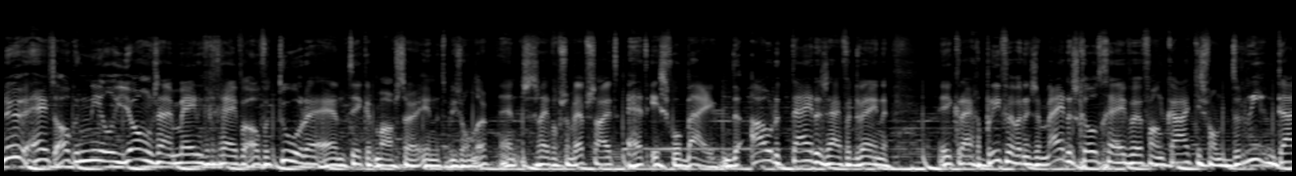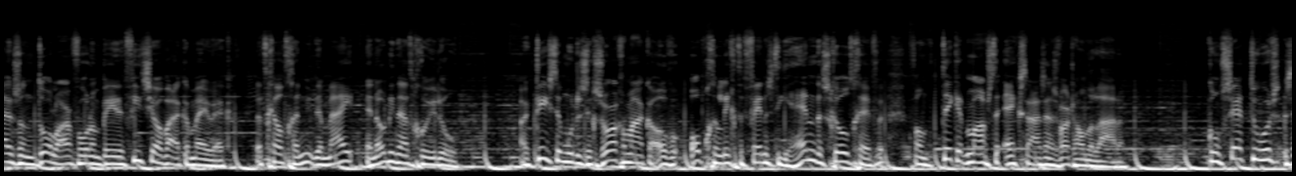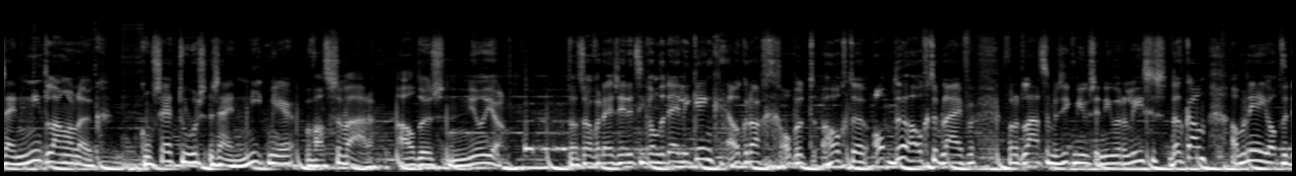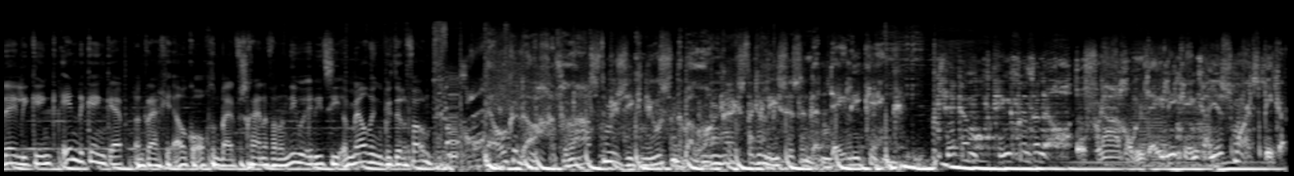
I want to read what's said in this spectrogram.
Nu heeft ook Neil Young zijn mening gegeven over toeren en Ticketmaster in het bijzonder. En ze schreef op zijn website: Het is voorbij. De oude tijden zijn verdwenen. Ik krijg brieven waarin ze mij de schuld geven van kaartjes van 3000 dollar voor een beneficio waar ik aan meewerk. Dat geld gaat niet naar mij en ook niet naar het goede doel. Artiesten moeten zich zorgen maken over opgelichte fans die hen de schuld geven van Ticketmaster extra's en zwarthandelaren. Concerttours zijn niet langer leuk. Concerttours zijn niet meer wat ze waren. Al dus Neil Young. Dat is over deze editie van de Daily Kink. Elke dag op, het hoogte, op de hoogte blijven van het laatste muzieknieuws en nieuwe releases. Dat kan. Abonneer je op de Daily Kink in de Kink-app. Dan krijg je elke ochtend bij het verschijnen van een nieuwe editie een melding op je telefoon. Elke dag het laatste muzieknieuws en de belangrijkste releases in de Daily Kink. Check hem op kink.nl of vraag om Daily Kink aan je smart speaker.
